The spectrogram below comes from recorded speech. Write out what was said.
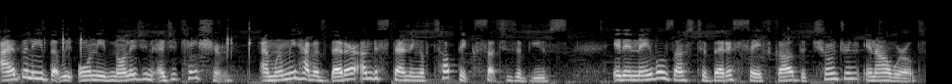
I believe that we all need knowledge and education, and when we have a better understanding of topics such as abuse, it enables us to better safeguard the children in our world.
